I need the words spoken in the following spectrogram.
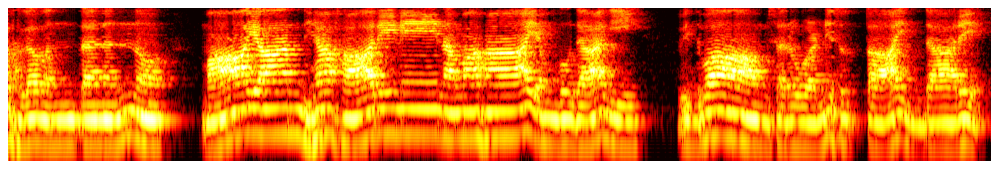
ಭಗವಂತನನ್ನು ಮಾಯಾಂಧ್ಯಹಾರಿಣೇ ನಮಃ ಎಂಬುದಾಗಿ ವಿದ್ವಾಂಸರು ವರ್ಣಿಸುತ್ತಾ ಇದ್ದಾರೆ.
